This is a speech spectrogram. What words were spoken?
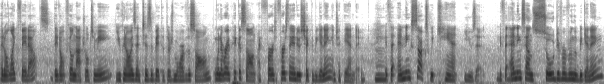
I don't like fade outs. They don't feel natural to me. You can always anticipate that there's more of the song. Whenever I pick a song, I first first thing I do is check the beginning and check the ending. If the ending sucks, we can't use it. If the ending sounds so different from the beginning,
